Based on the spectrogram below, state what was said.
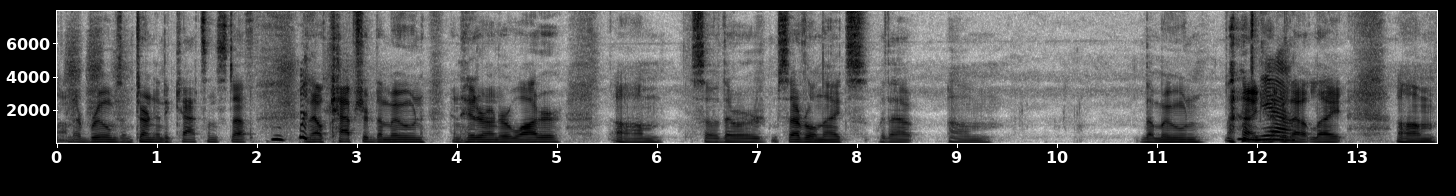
on their brooms and turned into cats and stuff. and they all captured the moon and hid her underwater. Um, so there were several nights without um, the moon, Yeah. without light, um,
